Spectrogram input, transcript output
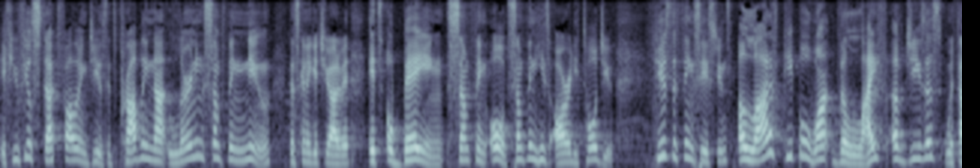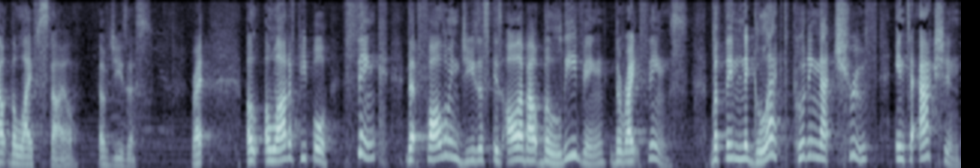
If you feel stuck following Jesus, it's probably not learning something new that's going to get you out of it. It's obeying something old, something he's already told you. Here's the thing, CA students a lot of people want the life of Jesus without the lifestyle of Jesus, right? A, a lot of people think that following Jesus is all about believing the right things, but they neglect putting that truth into action.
